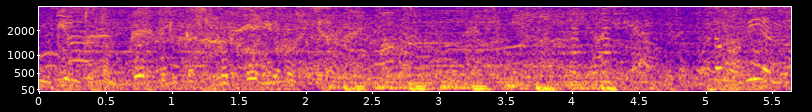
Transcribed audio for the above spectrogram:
Un viento tan fuerte que casi no podíamos respirar. Estamos viendo.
